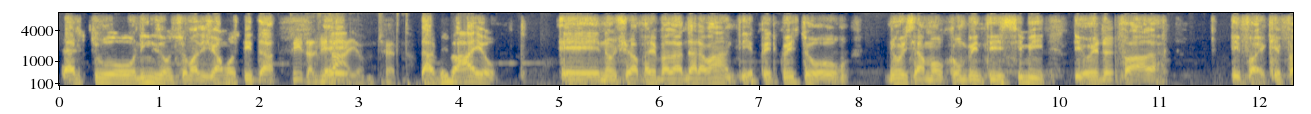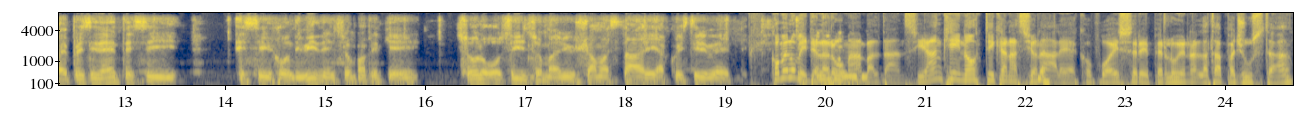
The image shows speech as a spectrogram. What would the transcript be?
dal suo nido, insomma, diciamo così, da, Sì, dal vivaio, certo. dal vivaio e non ce la farebbe ad andare avanti e per questo noi siamo convintissimi di quello che fa, che fa, il presidente e si, e si condivide insomma perché solo così insomma riusciamo a stare a questi livelli Come lo vede la Roma, Baldanzi? Anche in ottica nazionale, ecco, può essere per lui la tappa giusta?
